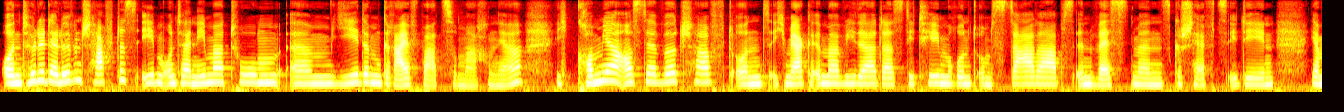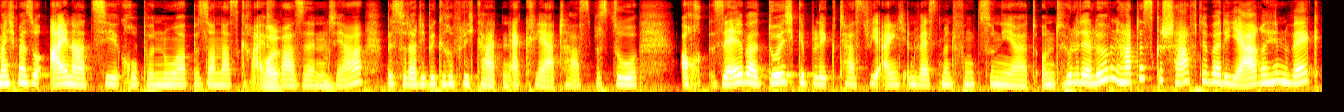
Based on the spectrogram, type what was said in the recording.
Und Hülle der Löwen schafft es eben, Unternehmertum ähm, jedem greifbar zu machen. Ja? Ich komme ja aus der Wirtschaft und ich merke immer wieder, dass die Themen rund um Startups, Investments, Geschäftsideen ja manchmal so einer Zielgruppe nur besonders greifbar Voll. sind. Mhm. Ja? Bis du da die Begrifflichkeiten erklärt hast, bis du auch selber durchgeblickt hast, wie eigentlich Investment funktioniert. Und Hülle der Löwen hat es geschafft, über die Jahre hinweg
